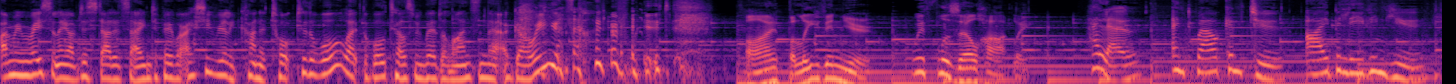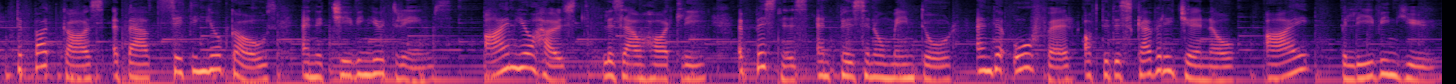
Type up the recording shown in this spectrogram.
I mean, recently I've just started saying to people, I actually really kind of talk to the wall. Like the wall tells me where the lines and that are going. It's kind of weird. I Believe in You with Lizelle Hartley. Hello, and welcome to I Believe in You, the podcast about setting your goals and achieving your dreams. I'm your host, Lizelle Hartley, a business and personal mentor, and the author of the Discovery Journal, I Believe in You.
